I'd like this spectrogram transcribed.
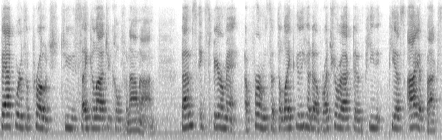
backwards approach to psychological phenomenon. Bem's experiment affirms that the likelihood of retroactive P PSI effects,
